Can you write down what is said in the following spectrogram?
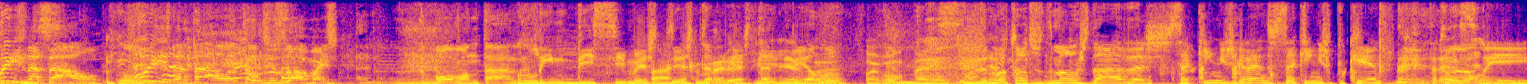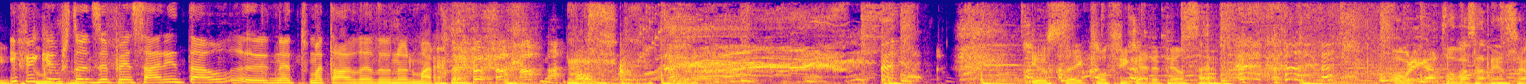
Feliz Natal! Feliz Natal a todos os homens de boa vontade. Lindíssimo este, Pá, que este, este maravilha, apelo. pá. Foi bom. De todos de mãos dadas, saquinhos grandes, saquinhos pequenos, não interessa. Tudo ali. E ficamos todos a pensar então eh, na tomatada do Nuno Marco. Eu sei que vou ficar a pensar. Obrigado pela vossa atenção.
